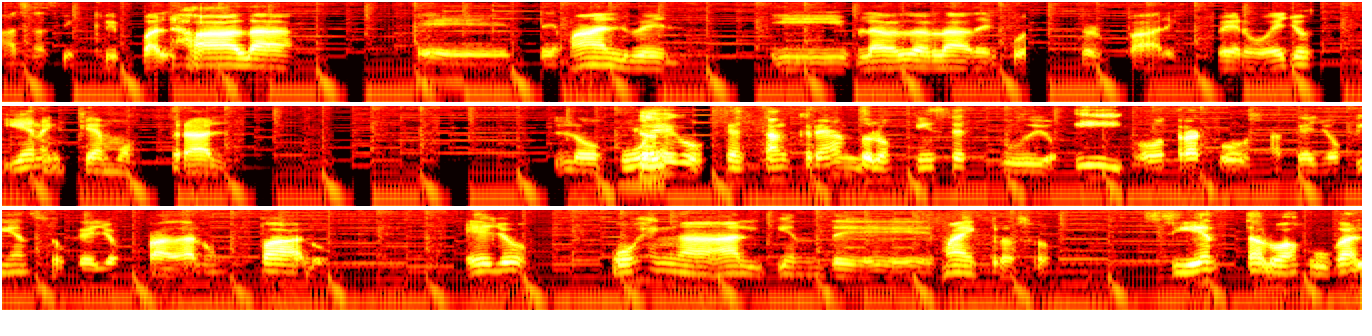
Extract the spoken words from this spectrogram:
Assassin's Creed Valhalla, eh, de Marvel y bla bla bla de third party. Pero ellos tienen que mostrar los juegos que están creando los 15 estudios. Y otra cosa que yo pienso que ellos para dar un palo, ellos cogen a alguien de Microsoft, siéntalo a jugar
